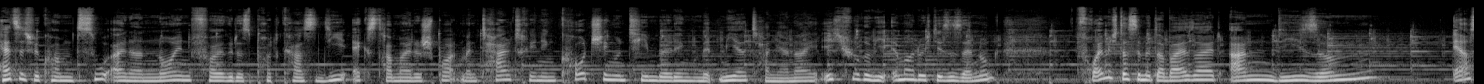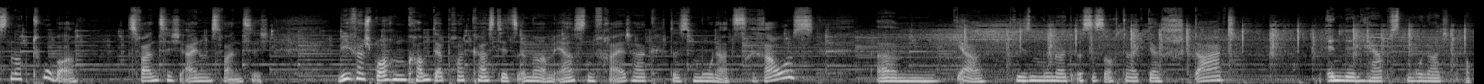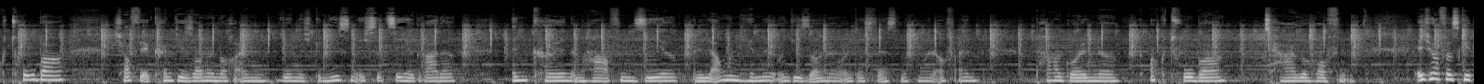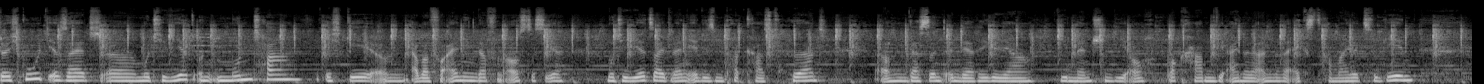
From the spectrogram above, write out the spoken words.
Herzlich willkommen zu einer neuen Folge des Podcasts Die Extrameile Sport, Mentaltraining, Coaching und Teambuilding mit mir, Tanja Ney. Ich führe wie immer durch diese Sendung. freue mich, dass ihr mit dabei seid an diesem 1. Oktober 2021. Wie versprochen kommt der Podcast jetzt immer am ersten Freitag des Monats raus. Ähm, ja, diesen Monat ist es auch direkt der Start in den Herbstmonat Oktober. Ich hoffe, ihr könnt die Sonne noch ein wenig genießen. Ich sitze hier gerade in Köln im Hafen, sehe blauen Himmel und die Sonne und das lässt nochmal auf ein paar goldene Oktobertage hoffen. Ich hoffe, es geht euch gut, ihr seid äh, motiviert und munter. Ich gehe ähm, aber vor allen Dingen davon aus, dass ihr motiviert seid, wenn ihr diesen Podcast hört. Ähm, das sind in der Regel ja die Menschen, die auch Bock haben, die eine oder andere extra Meile zu gehen.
